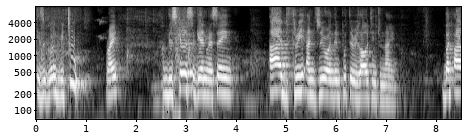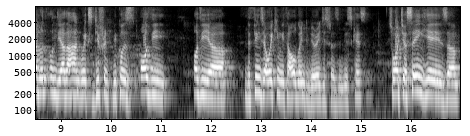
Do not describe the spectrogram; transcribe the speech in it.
is going to be 2, right? In this case, again, we're saying add 3 and 0 and then put the result into 9. But add, on, the other hand, works different because all the, all the, uh, the things you're working with are all going to be registers in this case. So what you're saying here is um,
